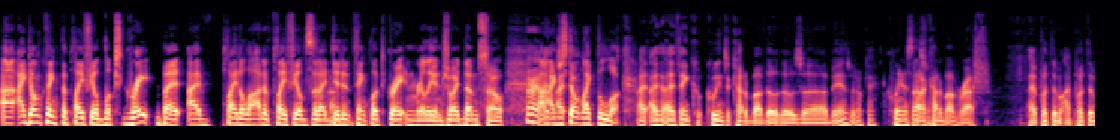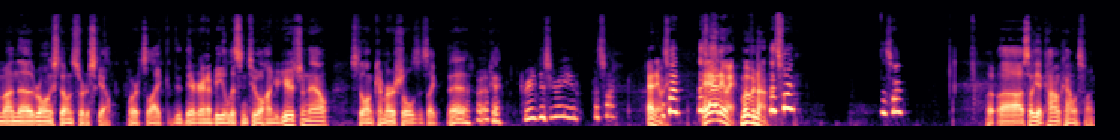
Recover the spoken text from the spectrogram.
Uh, I don't think the playfield looks great, but I've played a lot of playfields that I didn't think looked great and really enjoyed them. So right, uh, I- I, just don't like the look. I I, I think Queen's a cut above those, those uh, bands, but okay. Queen is not a cut above Rush. I put them I put them on the Rolling Stones sort of scale, where it's like they're going to be listened to hundred years from now, still on commercials. It's like, eh, okay, agree to disagree. You know, that's fine. Anyway, That's fine. That's fine. anyway, moving on. That's fine. That's fine. But, uh, so yeah, Comic Con was fun.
